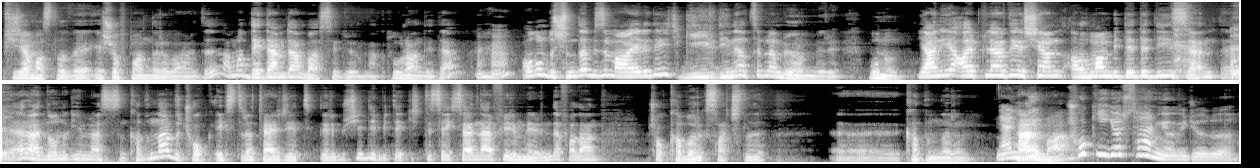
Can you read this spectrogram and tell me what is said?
pijaması ve eşofmanları vardı ama dedemden bahsediyorum bak Turan dedem. Hı hı. Onun dışında bizim ailede hiç giyildiğini hatırlamıyorum biri bunun. Yani ya Alplerde yaşayan Alman bir dede değilsen e, herhalde onu giymezsin. Kadınlar da çok ekstra tercih ettikleri bir şey değil. Bir tek işte 80'ler filmlerinde falan çok kabarık saçlı e, kadınların. Yani Perma. çok iyi göstermiyor vücudu.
